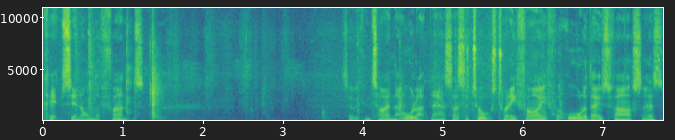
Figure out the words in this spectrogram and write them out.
clips in on the front. So we can tighten that all up now. So that's a Torx 25 for all of those fasteners.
